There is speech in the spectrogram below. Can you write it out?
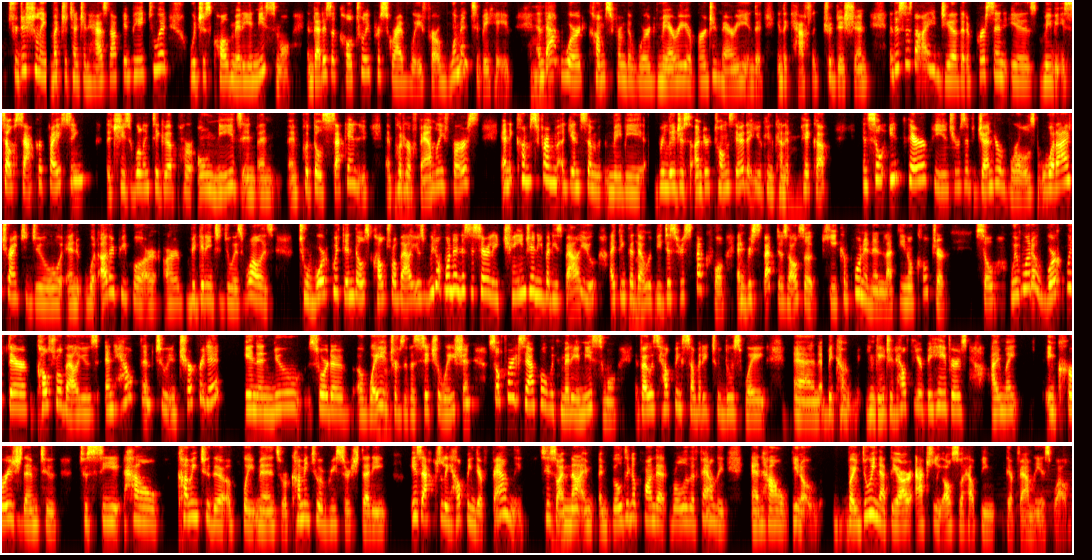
traditionally much attention has not been paid to it, which is called marianismo. And that is a culturally prescribed way for a woman to behave. Mm. And hmm. that word comes from the word Mary or Virgin Mary in the in the Catholic tradition. And this is the idea that a person is maybe self-sacrificing that she's willing to give up her own needs and and, and put those second and put her family first. And it comes from again some maybe religious undertones there that you can kind of mm. pick up and so in therapy, in terms of gender roles, what I try to do and what other people are, are beginning to do as well is to work within those cultural values. We don't want to necessarily change anybody's value. I think that that would be disrespectful. And respect is also a key component in Latino culture. So we want to work with their cultural values and help them to interpret it in a new sort of a way yes. in terms of a situation. So, for example, with Marianismo, if I was helping somebody to lose weight and become engage in healthier behaviors, I might encourage them to to see how coming to their appointments or coming to a research study is actually helping their family. See, so I'm mm-hmm. not, I'm, I'm building upon that role of the family and how, you know, by doing that, they are actually also helping their family as well.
